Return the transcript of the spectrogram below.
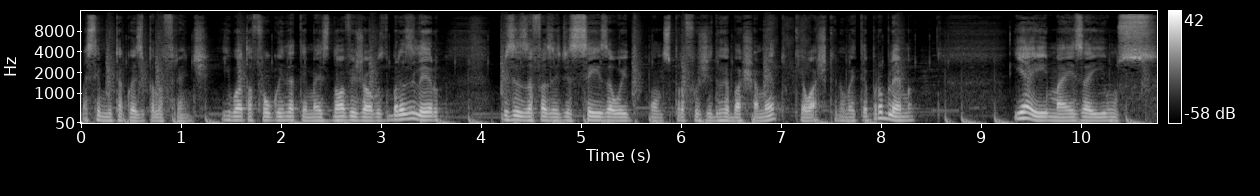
mas tem muita coisa pela frente. E o Botafogo ainda tem mais nove jogos do brasileiro. Precisa fazer de 6 a 8 pontos para fugir do rebaixamento, que eu acho que não vai ter problema. E aí, mais aí uns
